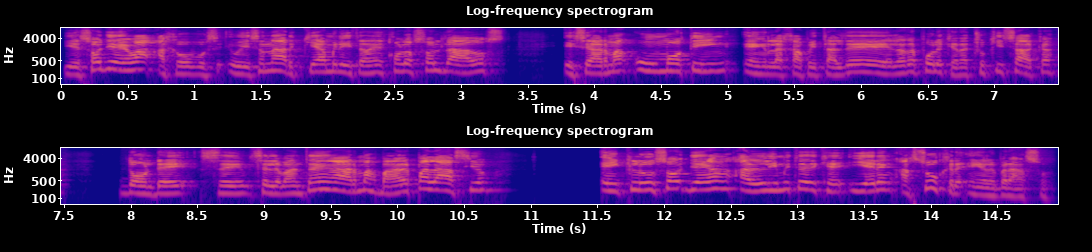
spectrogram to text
Y eso lleva a que hubiese una anarquía militar con los soldados y se arma un motín en la capital de la República, era Chuquisaca, donde se, se levantan en armas, van al palacio e incluso llegan al límite de que hieren a Sucre en el brazo.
